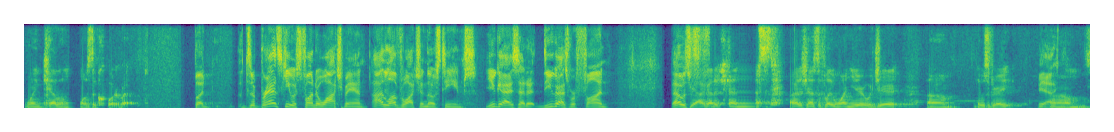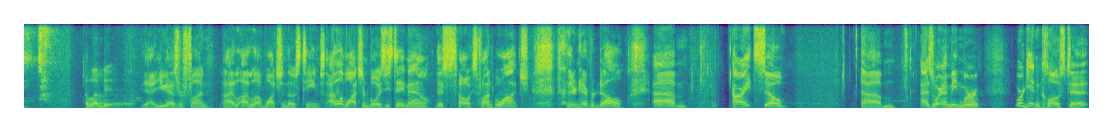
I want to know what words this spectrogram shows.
when Kellen was the quarterback. But Zabransky was fun to watch, man. I loved watching those teams. You guys had a, you guys were fun. That was yeah. I got a chance. I got a chance to play one year with Jared. Um, it was great. Yeah. Um, I loved it. Yeah, you guys were fun. I, I love watching those teams. I love watching Boise State now. This is always fun to watch. They're never dull. Um, all right, so um, as we're, I mean, we're we're getting close to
